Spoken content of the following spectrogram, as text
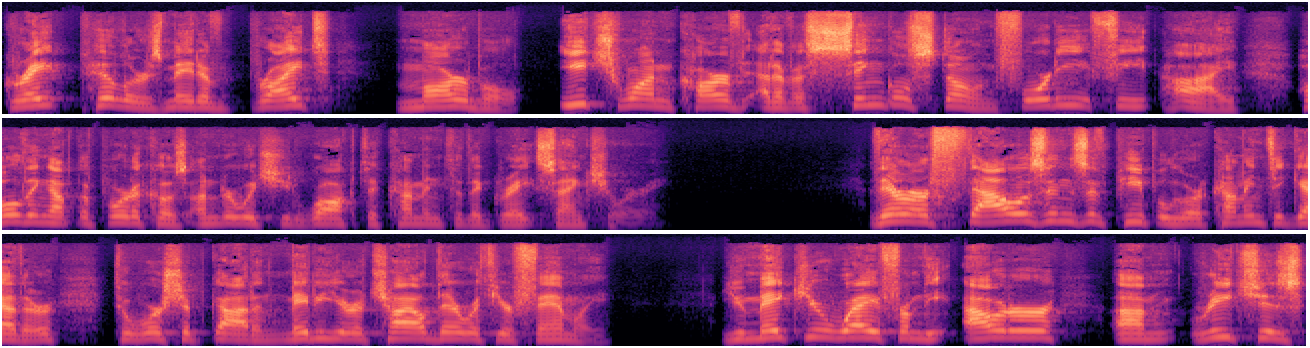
great pillars made of bright marble, each one carved out of a single stone, 40 feet high, holding up the porticos under which you'd walk to come into the great sanctuary. There are thousands of people who are coming together to worship God, and maybe you're a child there with your family. You make your way from the outer um, reaches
